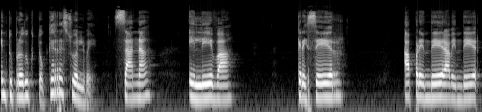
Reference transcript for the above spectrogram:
en tu producto. ¿Qué resuelve? Sana, eleva, crecer, aprender a vender.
